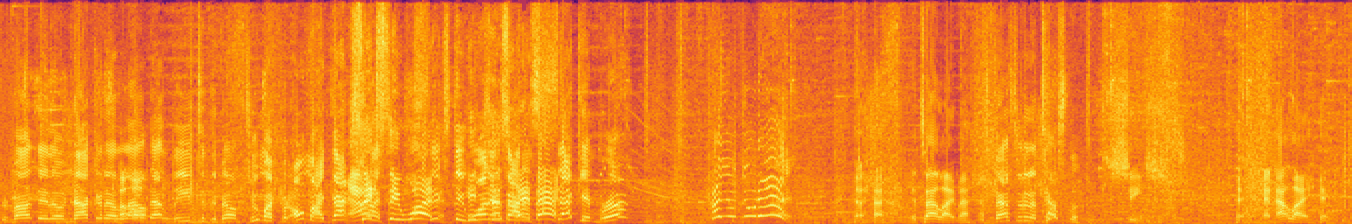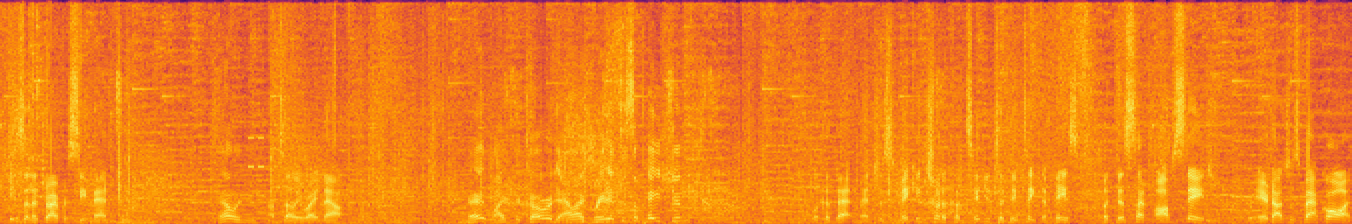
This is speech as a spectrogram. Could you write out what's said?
Trevonte, though, not going to allow Uh-oh. that lead to develop too much, but oh my God, Ally- 61! 61 He in about a back. second, bruh. How you do that? It's Ally, man. It's faster than a Tesla. Sheesh. and Ally, he's in the driver's seat, man. Telling you. I'll tell you right now. Okay, like the coverage. Ally, great anticipation. Look at that, man. Just making sure to continue to dictate the pace, but this time off stage, where air dodge is back on.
